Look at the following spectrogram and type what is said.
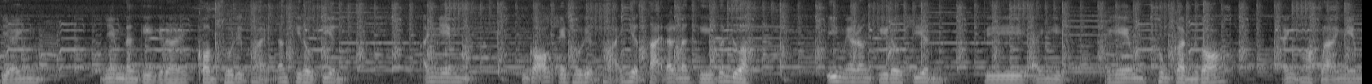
thì anh, anh em đăng ký cái đấy. Còn số điện thoại đăng ký đầu tiên anh em gõ cái số điện thoại hiện tại đang đăng ký vẫn được. Email đăng ký đầu tiên thì anh anh em không cần gõ. Anh hoặc là anh em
